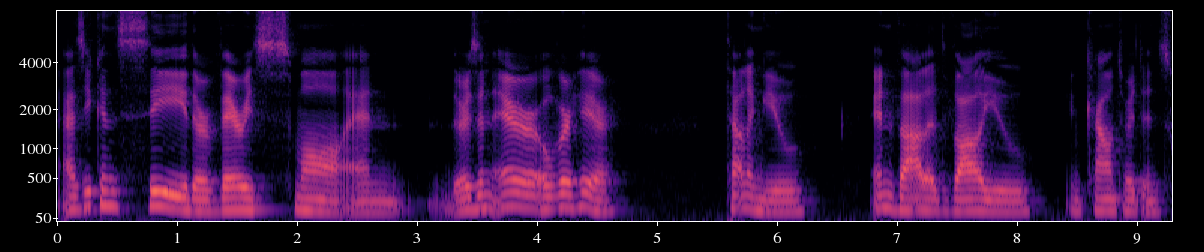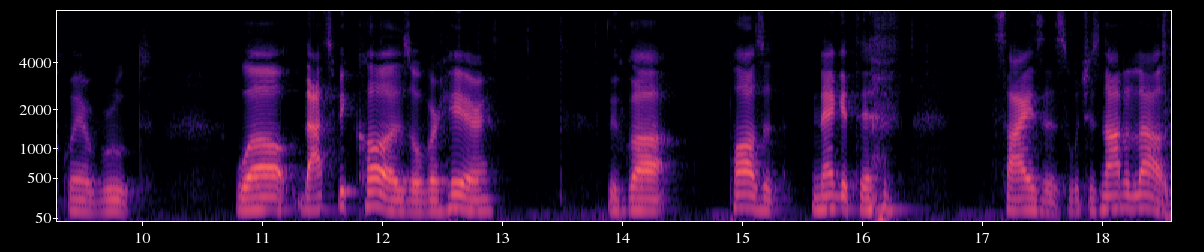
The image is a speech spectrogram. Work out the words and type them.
As you can see, they're very small and there's an error over here telling you invalid value encountered in square root. Well, that's because over here we've got positive, negative sizes, which is not allowed.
